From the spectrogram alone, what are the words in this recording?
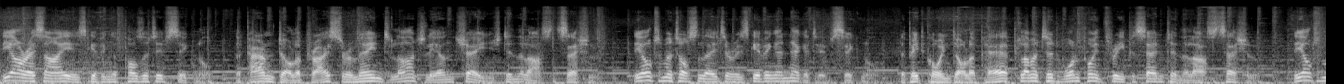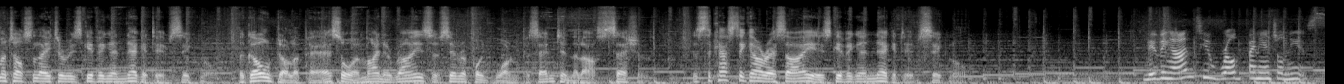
The RSI is giving a positive signal. The pound dollar price remained largely unchanged in the last session. The ultimate oscillator is giving a negative signal. The Bitcoin dollar pair plummeted 1.3% in the last session. The ultimate oscillator is giving a negative signal. The gold dollar pair saw a minor rise of 0.1% in the last session. The stochastic RSI is giving a negative signal. Moving on to world financial news.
